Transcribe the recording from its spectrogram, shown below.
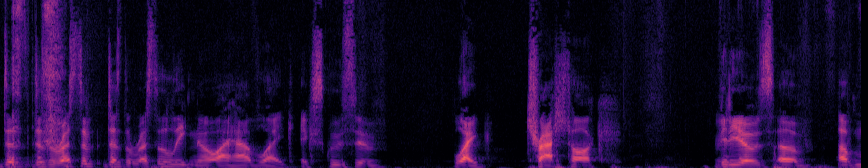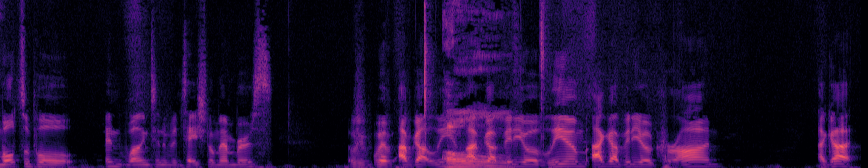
does does the rest of does the rest of the league know I have like exclusive like trash talk videos of of multiple in Wellington Invitational members? I've got Liam. I've got Oh. video of Liam. I got video of Karan. I got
